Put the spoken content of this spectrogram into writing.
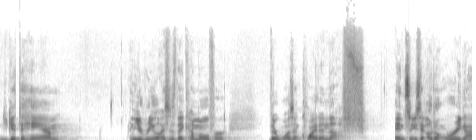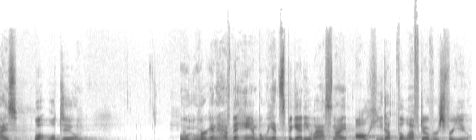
You get the ham, and you realize as they come over, there wasn't quite enough. And so you say, Oh, don't worry, guys. What we'll do, we're going to have the ham, but we had spaghetti last night. I'll heat up the leftovers for you.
